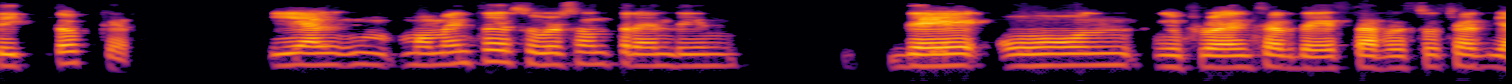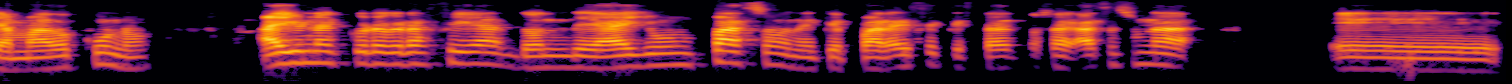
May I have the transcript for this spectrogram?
TikToker y al momento de subirse a un trending de un influencer de esta red social llamado Kuno, hay una coreografía donde hay un paso en el que parece que está, o sea, haces una eh,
